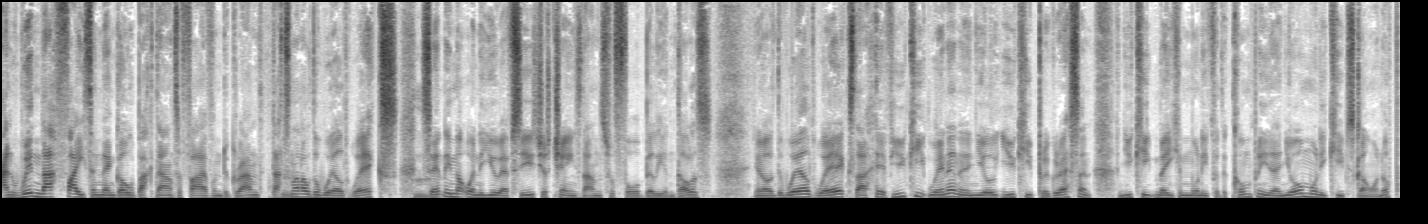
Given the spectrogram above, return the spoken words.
And win that fight and then go back down to 500 grand. That's hmm. not how the world works. Hmm. Certainly not when the UFC's just changed hands for $4 billion. You know, the world works that if you keep winning and you, you keep progressing and you keep making money for the company, then your money keeps going up,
